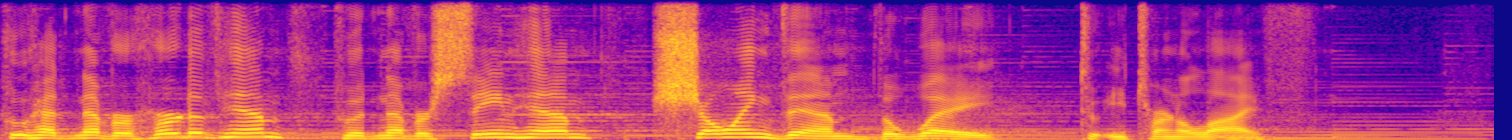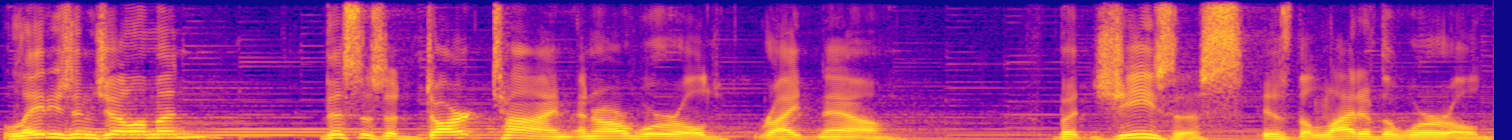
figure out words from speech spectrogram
who had never heard of him, who had never seen him, showing them the way to eternal life. Ladies and gentlemen, this is a dark time in our world right now, but Jesus is the light of the world.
